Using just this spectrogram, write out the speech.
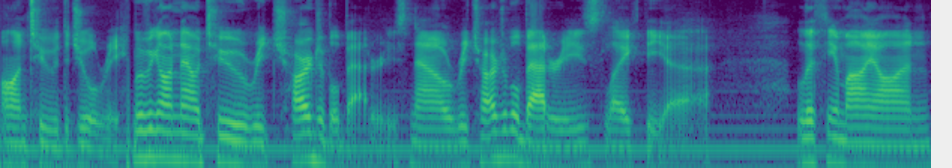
onto the jewelry. Moving on now to rechargeable batteries. Now rechargeable batteries like the uh, lithium ion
